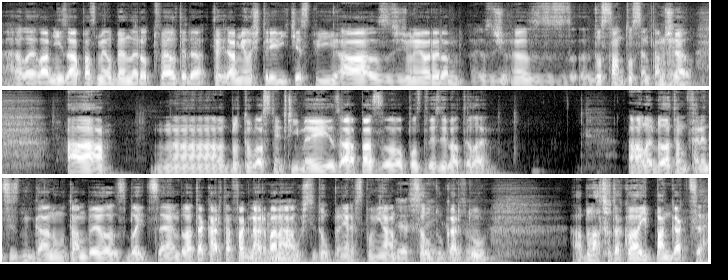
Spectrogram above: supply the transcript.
Hele, hlavní zápas měl Ben Rotwell, teda, tehdy měl čtyři vítězství a z juniorem, z, z, do Santosem tam mm-hmm. šel. A na, byl to vlastně přímý zápas o post vyzivatele. Ale byla tam Francis Ngannou, tam byl s Bladesem, byla ta karta fakt narvaná, mm-hmm. už si to úplně nespomínám, Jasný, celou tu kartu. Rozumím. A byla to taková i punk akce,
